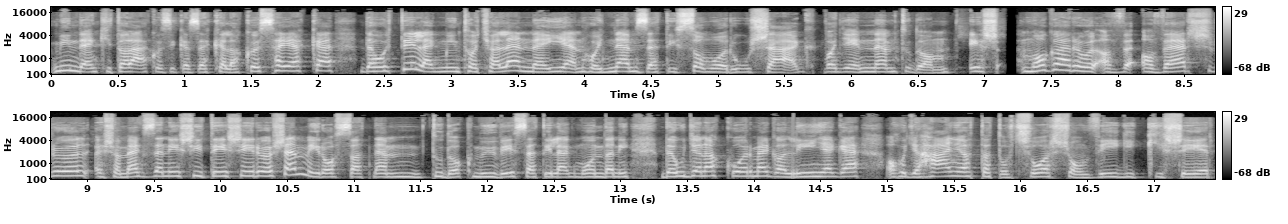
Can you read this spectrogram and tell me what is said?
mindenki találkozik ezekkel a közhelyekkel, de hogy tényleg, mintha lenne ilyen, hogy nemzeti szomorúság, vagy én nem tudom. És magáról a, a versről és a megzenésítéséről semmi rosszat nem tudok művészetileg mondani, de ugyanakkor meg a lényege, ahogy a hányattatott sorson végig kísér,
